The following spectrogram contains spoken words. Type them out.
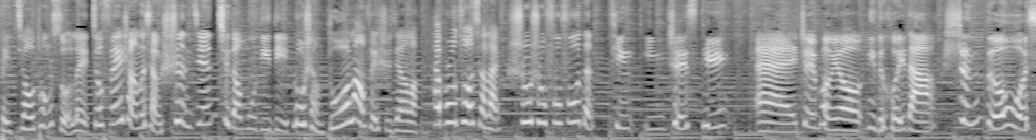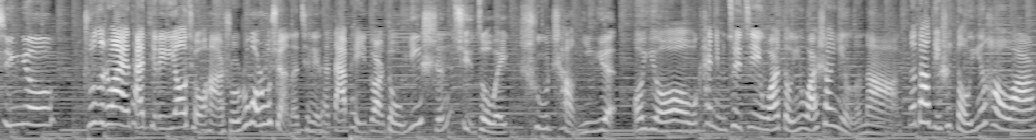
被交通所累，就非常的想瞬间去到目的地，路上多浪费时间了，还不如坐下来舒舒服服的听 interesting。哎，这位朋友，你的回答深得我心哟。除此之外，他还提了一个要求哈，说如果入选呢，请给他搭配一段抖音神曲作为出场音乐。哦呦，我看你们最近玩抖音玩上瘾了呢，那到底是抖音好玩，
